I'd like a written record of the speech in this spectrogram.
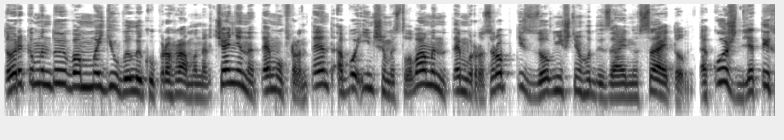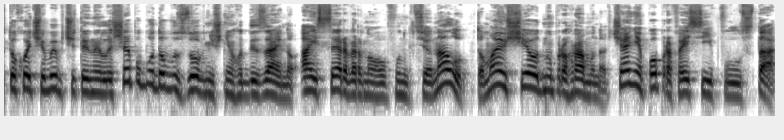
то рекомендую вам мою велику програму навчання на тему фронтенд або іншими словами на тему розробки зовнішнього дизайну сайту. Також для тих, хто хоче вивчити не лише побудову зовнішнього дизайну, а й серверного функціоналу, то маю ще одну програму навчання по професії Full Stack.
